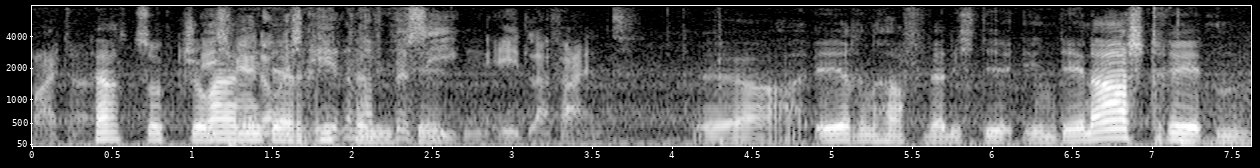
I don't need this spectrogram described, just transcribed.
weiter. Herzog Giovanni der Ritterliche. besiegen, edler Feind. Ja, ehrenhaft werde ich dir in den Arsch treten.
